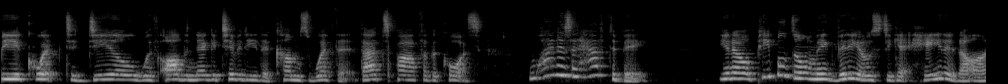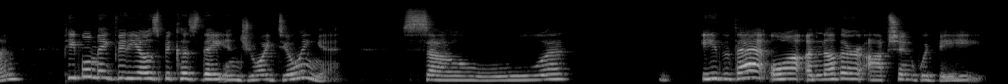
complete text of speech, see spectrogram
be equipped to deal with all the negativity that comes with it. That's par for the course. Why does it have to be? You know, people don't make videos to get hated on. People make videos because they enjoy doing it. So, either that or another option would be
